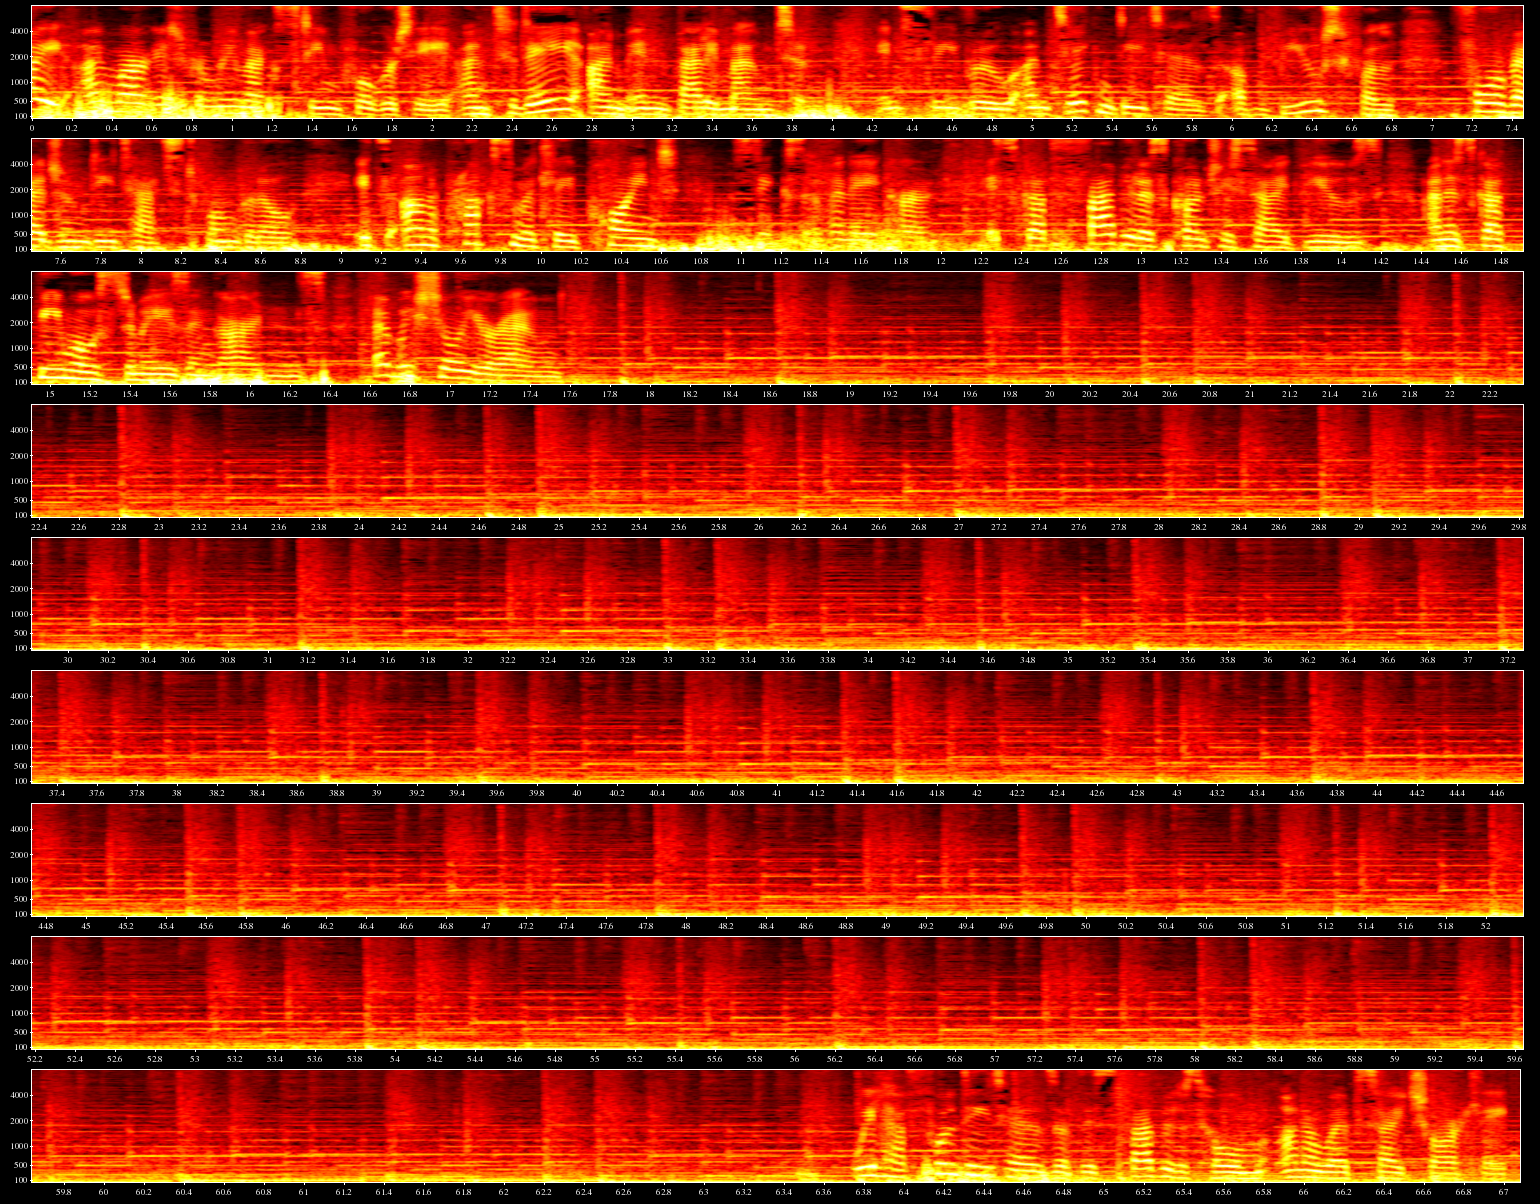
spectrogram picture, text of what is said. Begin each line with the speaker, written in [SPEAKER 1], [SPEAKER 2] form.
[SPEAKER 1] Hi, I'm Margaret from Remax Team Fogarty and today I'm in Ballymountain in Slieverue. I'm taking details of a beautiful four bedroom detached bungalow. It's on approximately 0.6 of an acre. It's got fabulous countryside views and it's got the most amazing gardens. Let me show you around. We'll have full details of this fabulous home on our website shortly.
